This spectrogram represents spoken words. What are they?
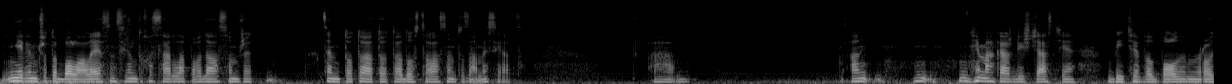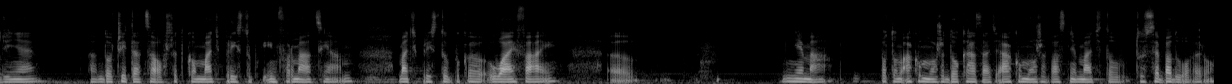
neviem, čo to bolo, ale ja som si jednoducho sadla povedala som, že chcem toto a toto a dostala som to za mesiac. A a nemá každý šťastie byť v ballroom rodine, dočítať sa o všetkom, mať prístup k informáciám, mať prístup k Wi-Fi. E, nemá. Potom ako môže dokázať a ako môže vlastne mať tú, tú seba dôveru.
